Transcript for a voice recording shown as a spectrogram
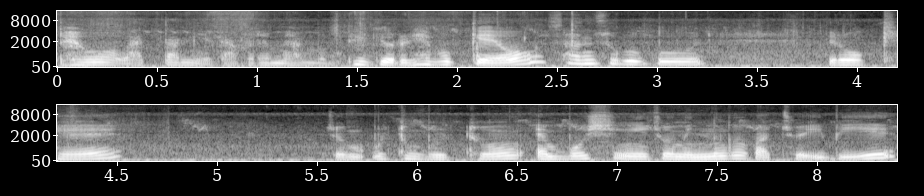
배워왔답니다. 그러면 한번 비교를 해볼게요. 산수국은 이렇게 좀 울퉁불퉁 엠보싱이 좀 있는 것 같죠 입이?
